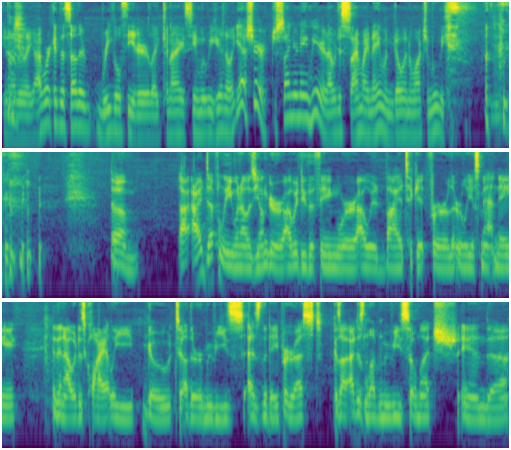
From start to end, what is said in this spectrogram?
You know, I'd be like, I work at this other Regal theater. Like, can I see a movie here? They're like, yeah, sure. Just sign your name here. And I would just sign my name and go in and watch a movie. Um, I, I definitely, when I was younger, I would do the thing where I would buy a ticket for the earliest matinee, and then I would just quietly go to other movies as the day progressed because I, I just loved movies so much, and uh,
